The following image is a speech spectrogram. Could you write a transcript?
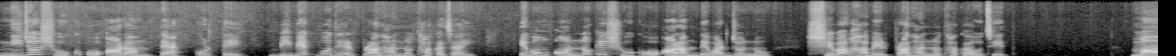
নিজ সুখ ও আরাম ত্যাগ করতে বিবেকবোধের প্রাধান্য থাকা চাই এবং অন্যকে সুখ ও আরাম দেওয়ার জন্য সেবাভাবের প্রাধান্য থাকা উচিত। মা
